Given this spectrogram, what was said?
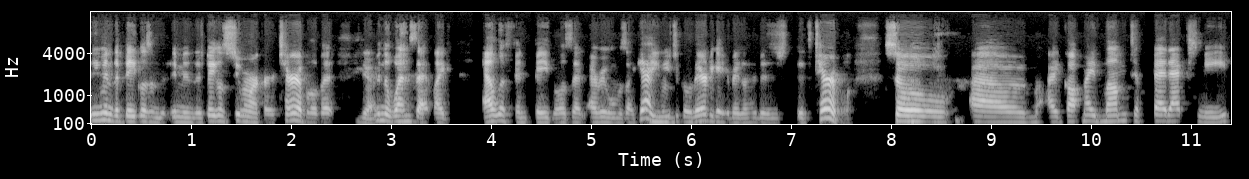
even the bagels in the, I mean the bagels supermarket are terrible, but yeah. even the ones that like elephant bagels that everyone was like, yeah, you need to go there to get your bagels. It's, it's terrible. So um, I got my mom to FedEx me.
